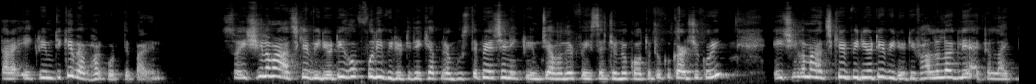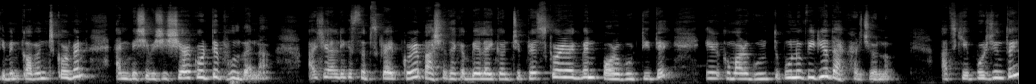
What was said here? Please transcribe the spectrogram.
তারা এই ক্রিমটিকে ব্যবহার করতে পারেন। সো এই ছিল আমার আজকের ভিডিওটি হোপফুলি ভিডিওটি দেখে আপনারা বুঝতে পেরেছেন এই ক্রিমটি আমাদের ফেসের জন্য কতটুকু কার্যকরী। এই ছিল আমার আজকের ভিডিওটি ভিডিওটি ভালো লাগলে একটা লাইক দেবেন কমেন্ট করবেন অ্যান্ড বেশি বেশি শেয়ার করতে ভুলবেন না। আর চ্যানেলটিকে সাবস্ক্রাইব করে পাশে থাকা বেল আইকনটি প্রেস করে রাখবেন পরবর্তীতে এরকম আরও গুরুত্বপূর্ণ ভিডিও দেখার জন্য। আজকে এ পর্যন্তই।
